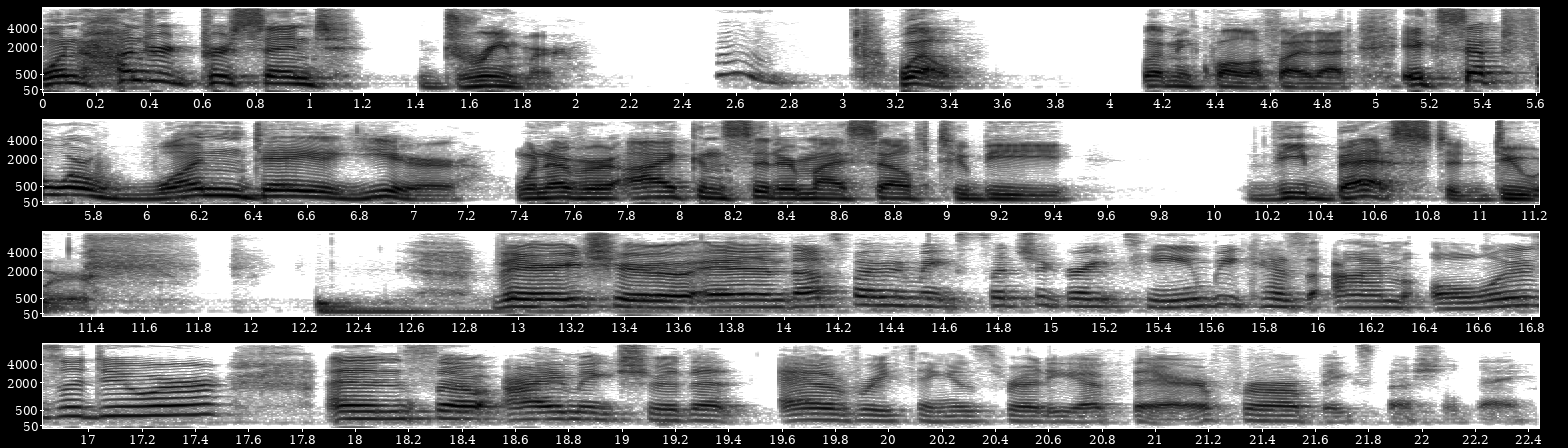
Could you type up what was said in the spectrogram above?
100% dreamer. Well, let me qualify that. Except for one day a year, whenever I consider myself to be the best doer. Very true. And that's why we make such a great team because I'm always a doer. And so I make sure that everything is ready up there for our big special day.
